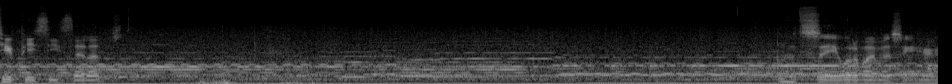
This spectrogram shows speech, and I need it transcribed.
Two PC setups. Let's see, what am I missing here?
